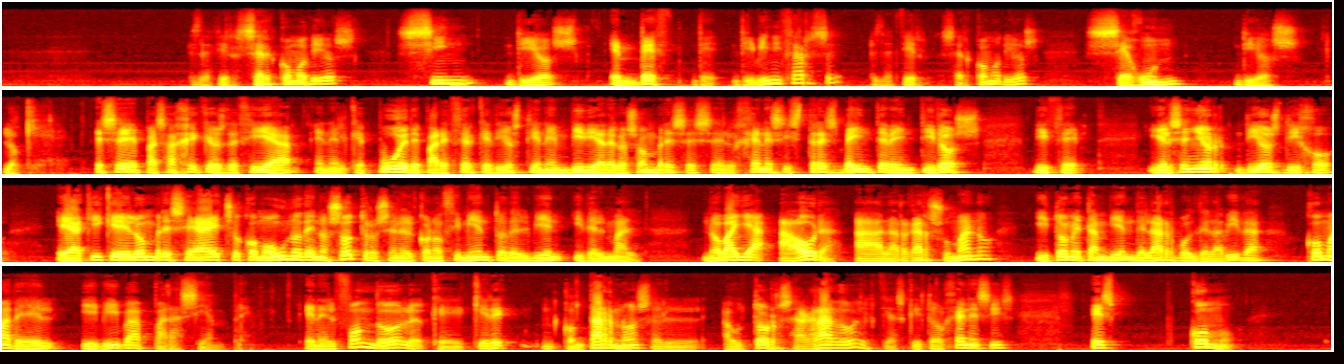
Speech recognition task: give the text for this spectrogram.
es decir, ser como Dios, sin Dios, en vez de divinizarse, es decir, ser como Dios, según Dios lo quiere. Ese pasaje que os decía, en el que puede parecer que Dios tiene envidia de los hombres, es el Génesis 3, 20, 22. Dice, y el Señor Dios dijo, He aquí que el hombre se ha hecho como uno de nosotros en el conocimiento del bien y del mal. No vaya ahora a alargar su mano y tome también del árbol de la vida, coma de él y viva para siempre. En el fondo, lo que quiere contarnos el autor sagrado, el que ha escrito el Génesis, es cómo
